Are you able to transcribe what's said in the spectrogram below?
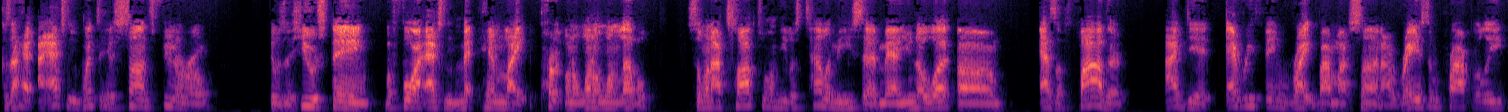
because I I actually went to his son's funeral. It was a huge thing before I actually met him, like per, on a one-on-one level. So when I talked to him, he was telling me, he said, "Man, you know what? Um, as a father, I did everything right by my son. I raised him properly.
